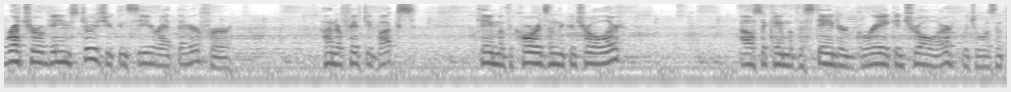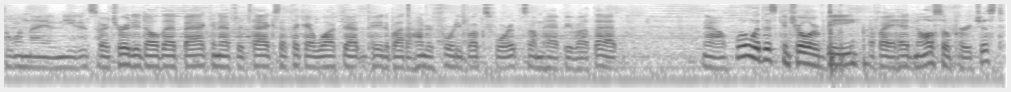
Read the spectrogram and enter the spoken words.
retro game store, as you can see right there, for 150 bucks. Came with the cords and the controller. I also came with the standard gray controller, which wasn't the one that I needed. So I traded all that back, and after tax, I think I walked out and paid about 140 bucks for it, so I'm happy about that. Now, what would this controller be if I hadn't also purchased?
